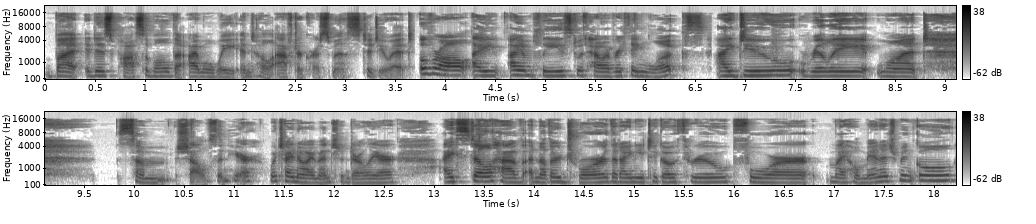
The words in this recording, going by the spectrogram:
but it is possible that I will wait until after Christmas to do it. Overall, I, I am pleased with how everything looks. I do really want some shelves in here, which I know I mentioned earlier. I still have another drawer that I need to go through for my home management goal.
